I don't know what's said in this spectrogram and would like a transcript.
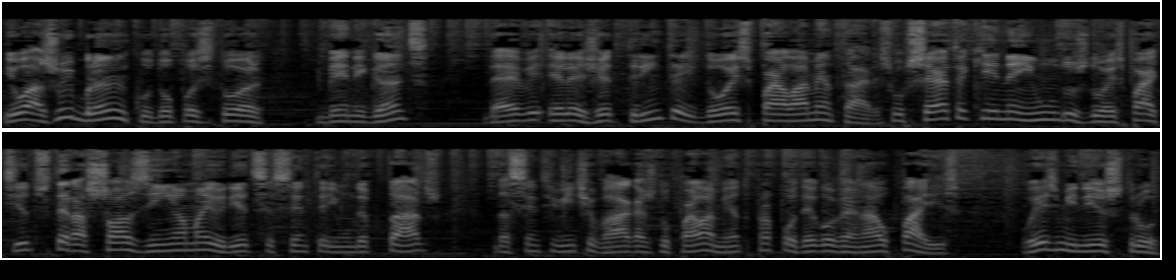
E o azul e branco, do opositor Benny Gantz, deve eleger 32 parlamentares. O certo é que nenhum dos dois partidos terá sozinho a maioria de 61 deputados das 120 vagas do parlamento para poder governar o país. O ex-ministro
